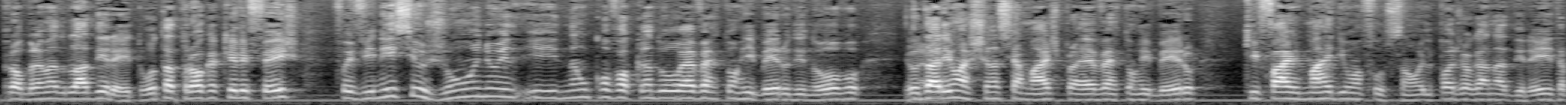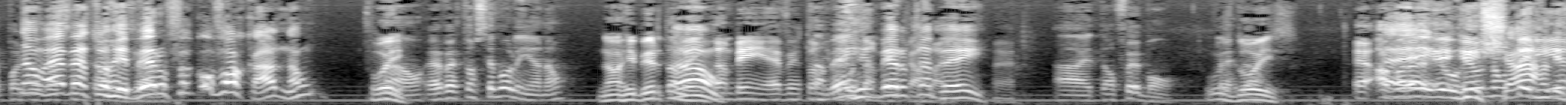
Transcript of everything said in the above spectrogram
Problema do lado direito. Outra troca que ele fez foi Vinícius Júnior e, e não convocando o Everton Ribeiro de novo. Eu é. daria uma chance a mais para Everton Ribeiro, que faz mais de uma função. Ele pode jogar na direita, pode Não, Everton Ribeiro foi convocado, não? Foi. Não, Everton Cebolinha, não? Não, Ribeiro também. Não. Também, Everton também? Ribeiro, Ribeiro também. também. É. Ah, então foi bom. Os Perdão. dois. É, agora, é, eu, eu, não teria,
